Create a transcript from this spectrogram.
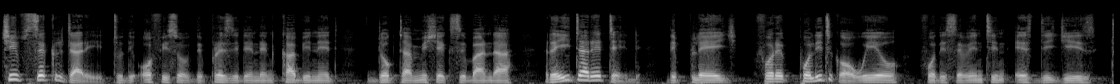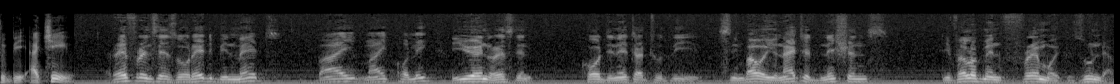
Chief Secretary to the Office of the President and Cabinet, Dr. Mishek Sibanda, reiterated the pledge for a political will for the 17 SDGs to be achieved. Reference has already been made by my colleague, UN resident coordinator to the Zimbabwe United Nations Development Framework, ZUNDAF,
